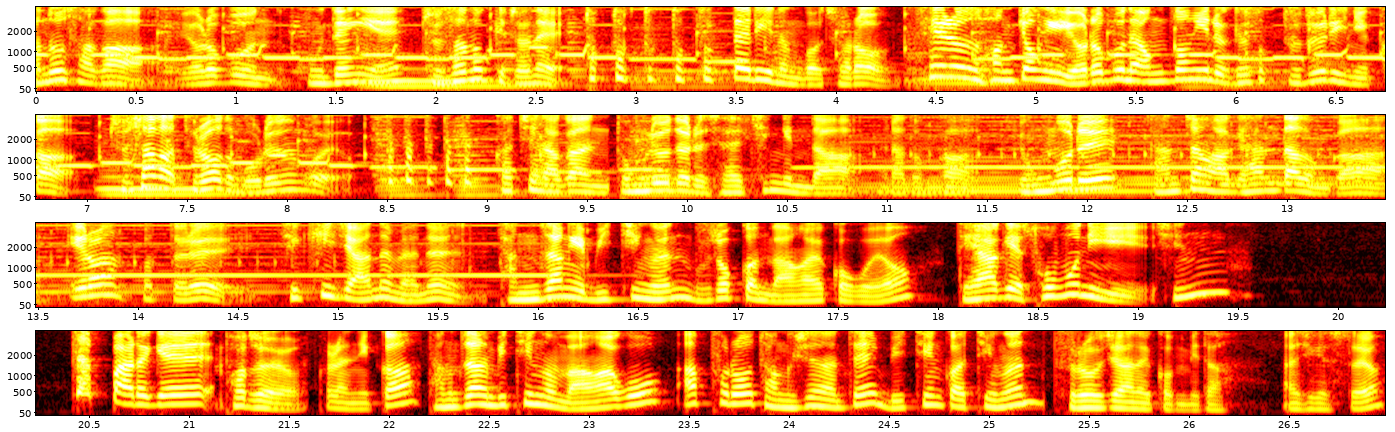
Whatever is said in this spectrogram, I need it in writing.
간호사가 여러분 궁뎅이에 주사 놓기 전에 톡톡톡톡톡 때리는 것처럼 새로운 환경이 여러분의 엉덩이를 계속 두드리니까 주사가 들어와도 모르는 거예요. 같이 나간 동료들을 잘 챙긴다라던가 용모를 단정하게 한다던가 이런 것들을 지키지 않으면은 당장의 미팅은 무조건 망할 거고요. 대학의 소문이 진 진짜 빠르게 퍼져요. 그러니까 당장 미팅은 망하고 앞으로 당신한테 미팅 커팅은 들어오지 않을 겁니다. 아시겠어요?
